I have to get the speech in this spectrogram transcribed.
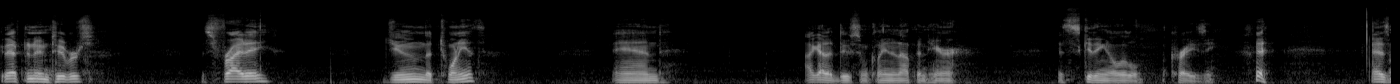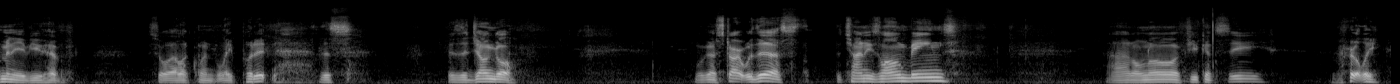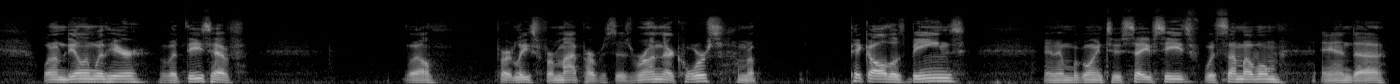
Good afternoon, tubers. It's Friday, June the 20th, and I got to do some cleaning up in here. It's getting a little crazy. As many of you have so eloquently put it, this is a jungle. We're going to start with this the Chinese long beans. I don't know if you can see really what I'm dealing with here, but these have, well, for at least for my purposes, run their course. I'm going to pick all those beans, and then we're going to save seeds with some of them, and uh,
